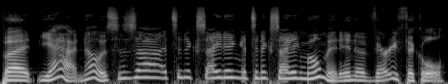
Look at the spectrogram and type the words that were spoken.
But yeah, no, this is uh it's an exciting it's an exciting moment in a very fickle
